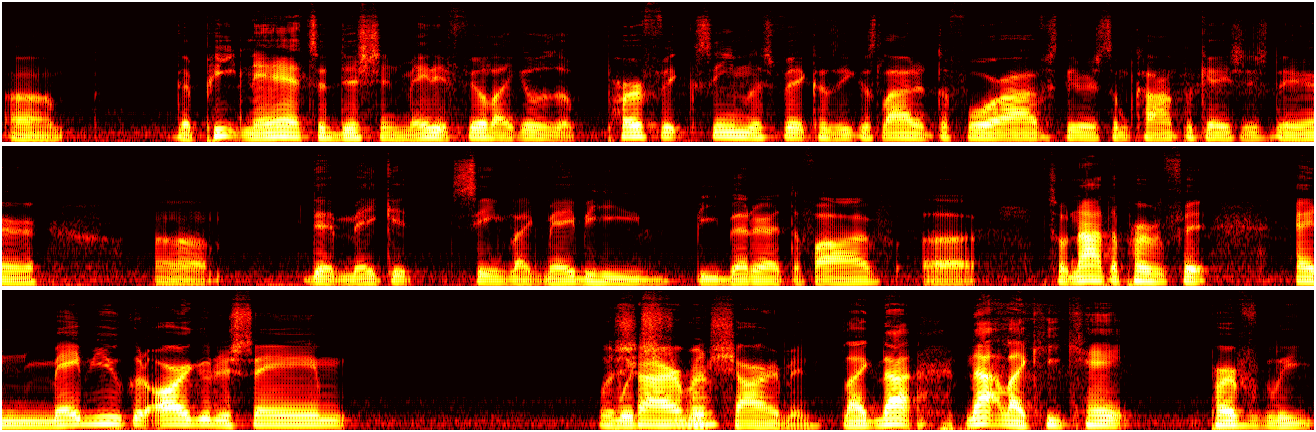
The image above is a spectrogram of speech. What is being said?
um, the Pete Nance addition made it feel like it was a perfect seamless fit because he could slide at the four. Obviously, there's some complications there um, that make it seem like maybe he'd be better at the five. Uh, so not the perfect fit. And maybe you could argue the same with with Scheierman. With Scheierman. Like not not like he can't perfectly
